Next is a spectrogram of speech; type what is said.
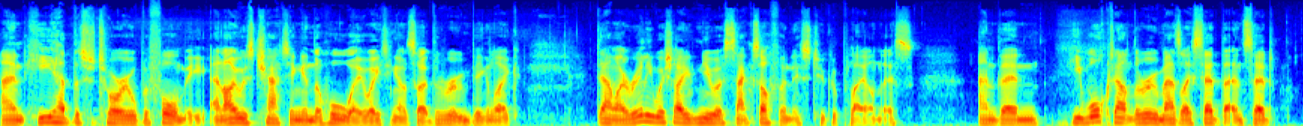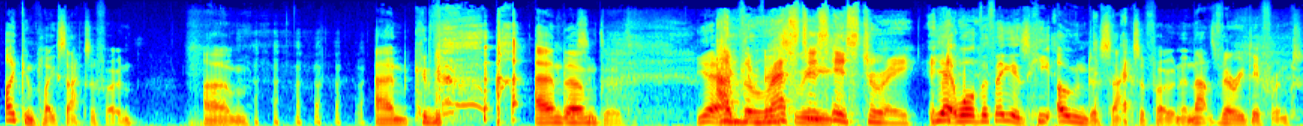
and he had the tutorial before me, and I was chatting in the hallway, waiting outside the room, being like, "Damn, I really wish I knew a saxophonist who could play on this." And then he walked out the room as I said that and said, "I can play saxophone," um, and could and Of course he um. Yeah, and the convinced rest is history. Yeah, well, the thing is, he owned a saxophone, and that's very different.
